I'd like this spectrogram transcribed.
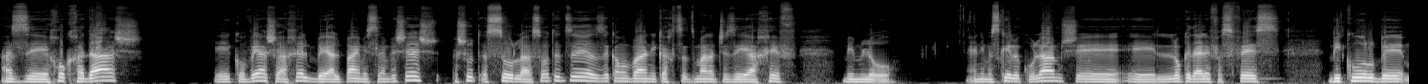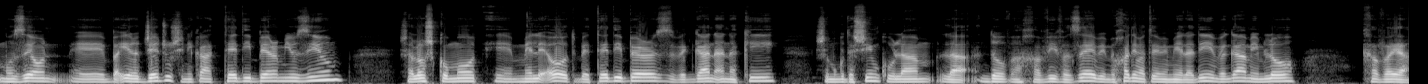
אז אה, חוק חדש, קובע שהחל ב-2026 פשוט אסור לעשות את זה, אז זה כמובן ייקח קצת זמן עד שזה ייאכף במלואו. אני מזכיר לכולם שלא כדאי לפספס ביקור במוזיאון אה, בעיר ג'ג'ו שנקרא טדי בר מיוזיאום, שלוש קומות אה, מלאות בטדי ברס וגן ענקי שמוקדשים כולם לדוב החביב הזה, במיוחד אם אתם עם ילדים וגם אם לא, חוויה.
